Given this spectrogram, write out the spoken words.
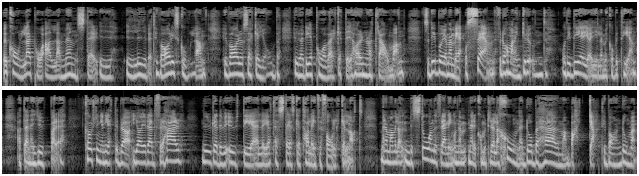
eh, kollar på alla mönster i i livet. Hur var det i skolan? Hur var det att söka jobb? Hur har det påverkat dig? Har du några trauman? Så det börjar man med och sen, för då har man en grund. Och det är det jag gillar med KBT, att den är djupare. Coachningen är jättebra. Jag är rädd för det här. Nu redde vi ut det eller jag testar, jag ska tala inför folk eller något. Men om man vill ha en bestående förändring och när, när det kommer till relationer då behöver man backa till barndomen.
